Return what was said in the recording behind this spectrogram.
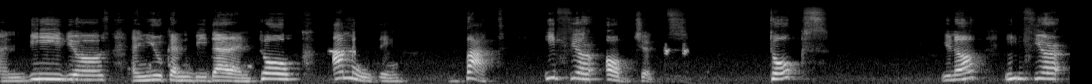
and videos and you can be there and talk. Amazing. But if your object talks you know if your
